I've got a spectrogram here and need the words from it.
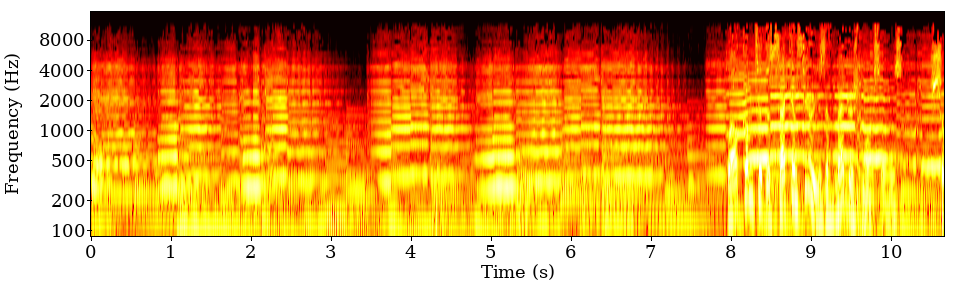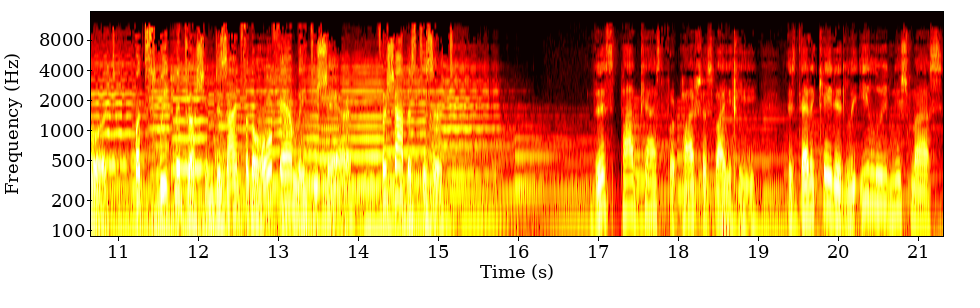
Welcome to the second series of Medrash Morsels, short but sweet Midrashim designed for the whole family to share for Shabbos dessert. This podcast for Parshas Vayichi is dedicated Le'ilui Nishmas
